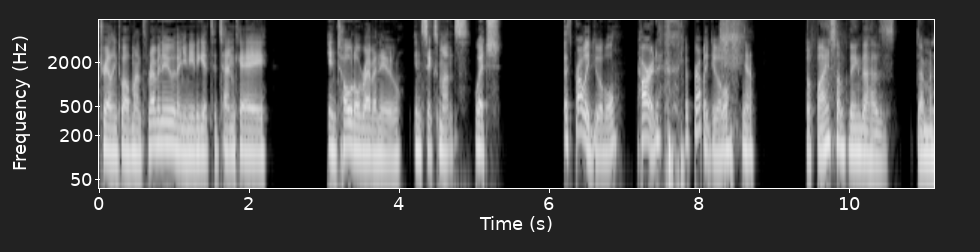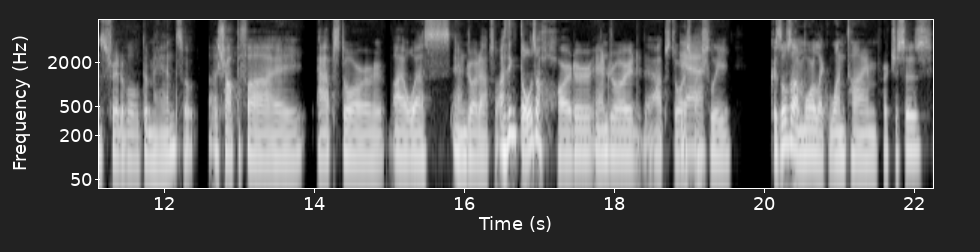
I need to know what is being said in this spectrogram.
trailing 12 month revenue, then you need to get to 10K in total revenue in six months, which that's probably doable. Hard, but probably doable. Yeah. So find something that has demonstrable demand. So a Shopify App Store, iOS, Android App Store. I think those are harder. Android App Store, Yeah. especially because those are more like one-time purchases.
